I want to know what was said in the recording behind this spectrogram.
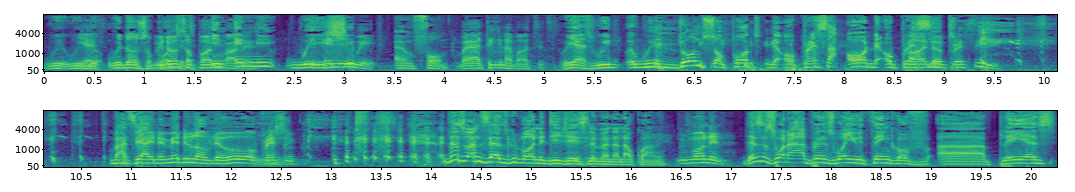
we we Yes. don't, we don't support We don't it support in violence. any way, In any shape, way. and form. But you're thinking about it. Yes, we we don't support the oppressor or the Or the oppressee. but we are in the middle of the whole oppression. this one says, "Good morning, DJ Slim and Akwami. Good morning. This is what happens when you think of uh, players'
